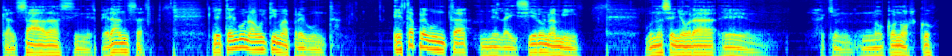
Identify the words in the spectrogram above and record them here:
cansadas, sin esperanzas. Le tengo una última pregunta. Esta pregunta me la hicieron a mí una señora eh, a quien no conozco,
